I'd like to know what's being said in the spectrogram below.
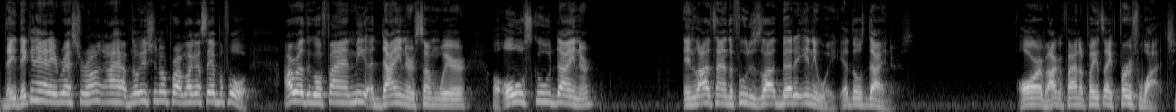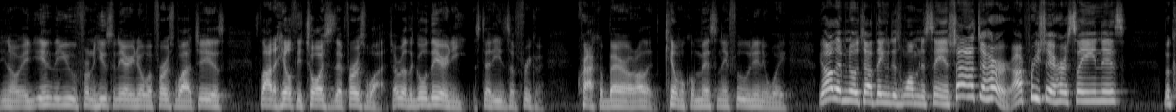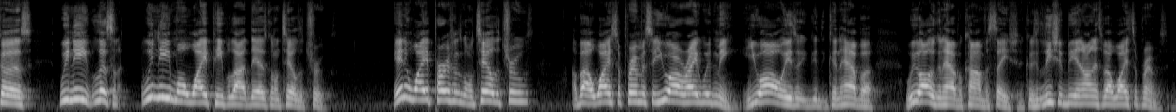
They, they can have a restaurant. I have no issue, no problem. Like I said before, I'd rather go find me a diner somewhere, an old school diner, and a lot of times the food is a lot better anyway at those diners. Or if I can find a place like First Watch, you know, any of you from the Houston area know what First Watch is. A lot of healthy choices at First Watch. I'd rather go there and eat instead of eating some frequent Cracker Barrel and all that chemical mess in their food anyway. Y'all let me know what y'all think of this woman is saying. Shout out to her. I appreciate her saying this because we need, listen, we need more white people out there that's going to tell the truth. Any white person is going to tell the truth about white supremacy, you all right with me. You always can have a, we always can have a conversation because at least you're being honest about white supremacy.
